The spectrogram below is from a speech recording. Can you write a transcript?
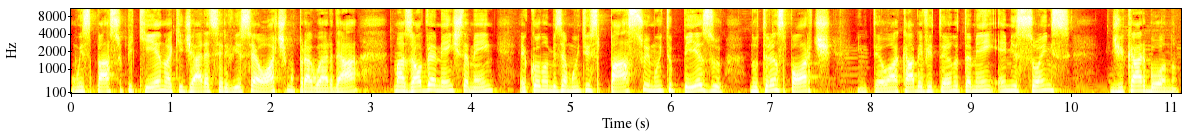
um espaço pequeno aqui de área de serviço é ótimo para guardar, mas obviamente também economiza muito espaço e muito peso no transporte. Então acaba evitando também emissões de carbono.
